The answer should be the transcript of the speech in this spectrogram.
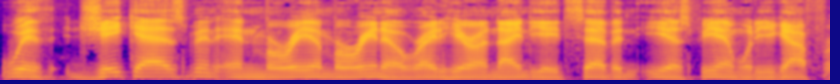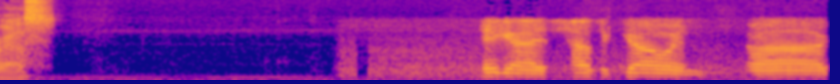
with Jake Asman and Maria Moreno right here on 98.7 ESPN. What do you got for us? Hey guys, how's it going? Uh,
